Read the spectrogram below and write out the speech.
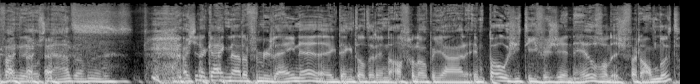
vangrail sta. Dan, eh, Als je dan kijkt naar de Formule 1, hè, ik denk dat er in de afgelopen jaren in positieve zin heel veel is veranderd.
